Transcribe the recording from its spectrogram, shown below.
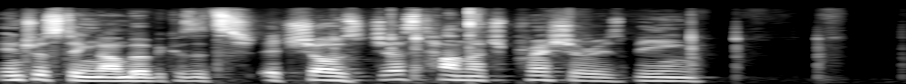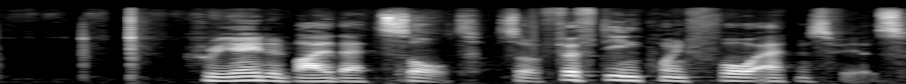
interesting number because it shows just how much pressure is being created by that salt. So 15.4 atmospheres.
